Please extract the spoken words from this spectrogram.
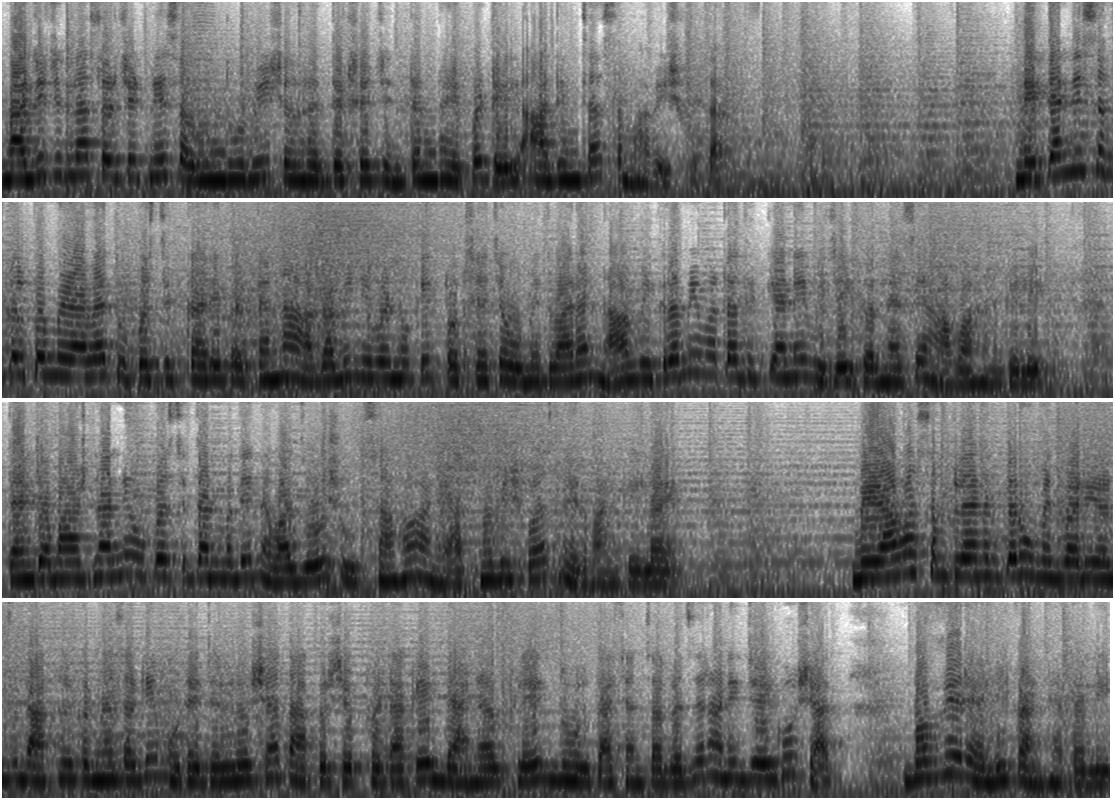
माजी जिल्हा सरचिटणीस अरुण धोबी शहराध्यक्ष चिंतनभाई पटेल आदींचा समावेश होता. नेत्यांनी संकल्प मेळाव्यात उपस्थित कार्यकर्त्यांना आगामी निवडणुकीत पक्षाच्या उमेदवारांना विक्रमी मताधिक्याने विजयी करण्याचे आवाहन केले. त्यांच्या भाषणांनी उपस्थितांमध्ये नवा जोश उत्साह आणि आत्मविश्वास निर्माण केलाय. मेळावा संपल्यानंतर उमेदवारी अर्ज दाखल करण्यासाठी मोठ्या जल्लोषात आकर्षक फटाके बॅनर फ्लेग ढोलताशांचा गजर आणि जयघोषात भव्य रॅली काढण्यात आली.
